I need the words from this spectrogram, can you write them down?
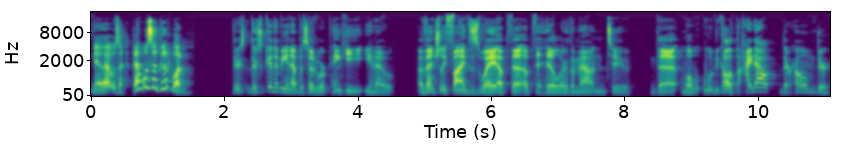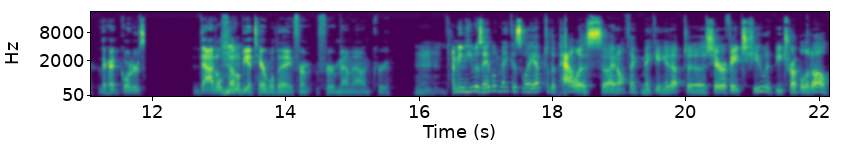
Yeah, that was a that was a good one there's there's going to be an episode where Pinky, you know, eventually finds his way up the up the hill or the mountain to the well, would we call it the hideout, their home, their their headquarters. That'll that'll be a terrible day for for Mao Mao and crew. Hmm. I mean, he was able to make his way up to the palace, so I don't think making it up to Sheriff HQ would be trouble at all.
